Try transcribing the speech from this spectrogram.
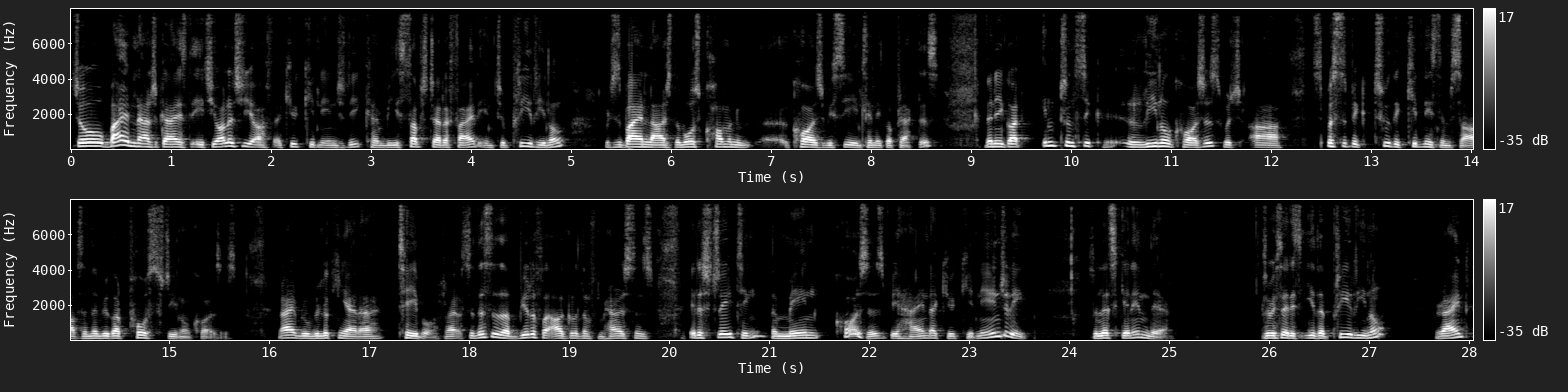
So, by and large, guys, the etiology of acute kidney injury can be substratified into pre-renal, which is by and large the most common uh, cause we see in clinical practice. Then you've got intrinsic renal causes, which are specific to the kidneys themselves, and then we've got post-renal causes, right? We'll be looking at a table, right? So this is a beautiful algorithm from Harrison's illustrating the main causes behind acute kidney injury. So let's get in there. So we said it's either pre-renal, right?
